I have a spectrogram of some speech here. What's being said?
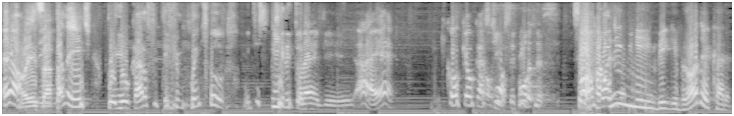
É, não, exatamente. E o cara teve muito, muito espírito, né? De. Ah, é? Qual que é o castigo? Você, tem você Pô, não pode. em Big Brother, cara,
